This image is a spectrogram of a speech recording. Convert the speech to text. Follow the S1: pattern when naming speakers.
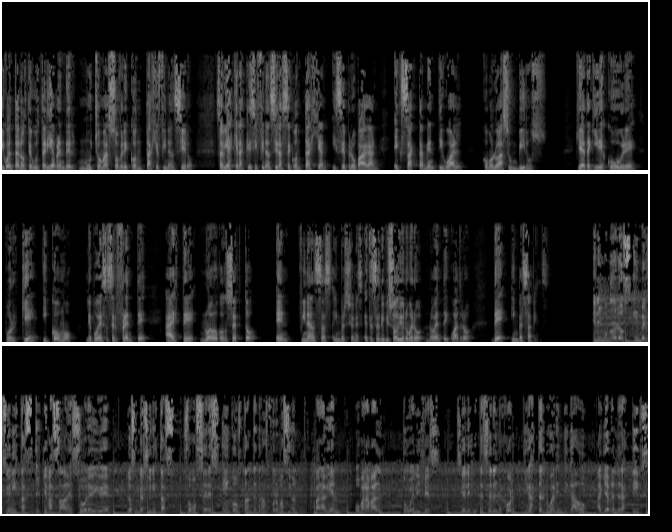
S1: Y cuéntanos, ¿te gustaría aprender mucho más sobre contagio financiero? ¿Sabías que las crisis financieras se contagian y se propagan exactamente igual como lo hace un virus? Quédate aquí y descubre por qué y cómo le puedes hacer frente a este nuevo concepto en finanzas e inversiones. Este es el episodio número 94 de Inversapiens.
S2: En el mundo de los inversionistas, el que más sabe sobrevive. Los inversionistas somos seres en constante transformación, para bien o para mal, tú eliges. Si elegiste ser el mejor, llegaste al lugar indicado. Aquí aprenderás tips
